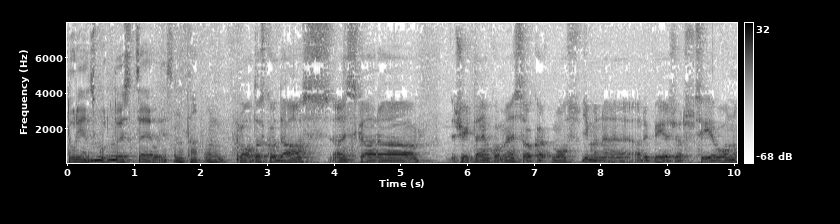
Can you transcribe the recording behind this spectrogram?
Turienes, kur tu esi cēlies. Nu, tā. Un vēl tas, ko Dārzs aizskāra, šī tēma, ko mēs savukārt mūsu ģimenē arī bieži ar sievu un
